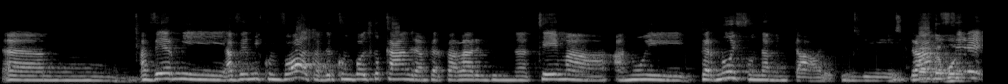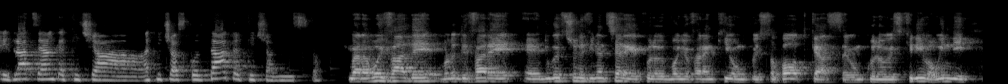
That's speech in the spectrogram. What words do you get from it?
ehm, avermi, avermi coinvolto, aver coinvolto Candrian per parlare di un tema noi, per noi fondamentale. Quindi grazie Guarda, voi... e grazie anche a chi, ha, a chi, ci ha, ascoltato e a chi ci ha visto. Guarda, voi fate, volete fare educazione finanziaria, che è quello che voglio fare anch'io con questo podcast, con quello che scrivo, quindi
